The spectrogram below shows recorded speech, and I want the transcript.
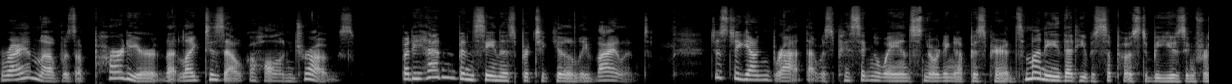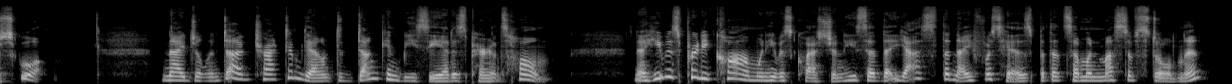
Ryan Love was a partier that liked his alcohol and drugs but he hadn't been seen as particularly violent. Just a young brat that was pissing away and snorting up his parents' money that he was supposed to be using for school. Nigel and Doug tracked him down to Duncan, BC at his parents' home. Now, he was pretty calm when he was questioned. He said that yes, the knife was his, but that someone must have stolen it,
